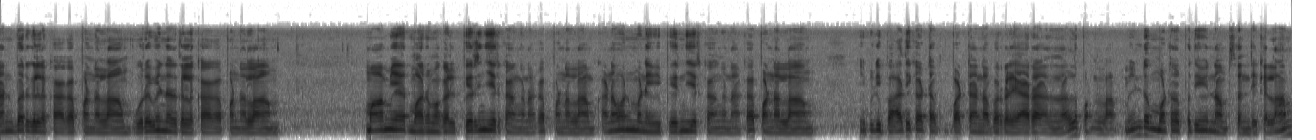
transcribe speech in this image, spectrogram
நண்பர்களுக்காக பண்ணலாம். உறவினர்களுக்காக பண்ணலாம். மாமியார் மருமகள் பிரிஞ்சிருக்காங்கனாக்கா பண்ணலாம். கணவன் மனைவி பிரிஞ்சிருக்காங்கனாக்கா பண்ணலாம். இப்படி பாதிக்கப்பட்ட நபர்கள் யாராக இருந்தாலும் பண்ணலாம். மீண்டும் மற்றொரு பதிவை நாம் சந்திக்கலாம்.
